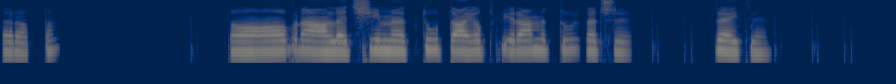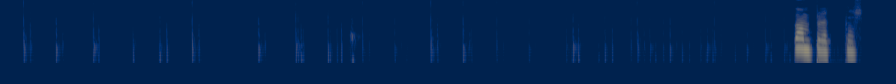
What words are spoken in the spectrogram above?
Terata. Dobra, lecimy tutaj, otwieramy tu rzeczy. Krejty. Kompletnie się.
